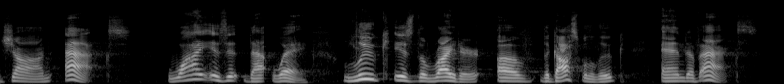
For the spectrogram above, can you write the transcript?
John, Acts. Why is it that way? Luke is the writer of the Gospel of Luke and of Acts.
